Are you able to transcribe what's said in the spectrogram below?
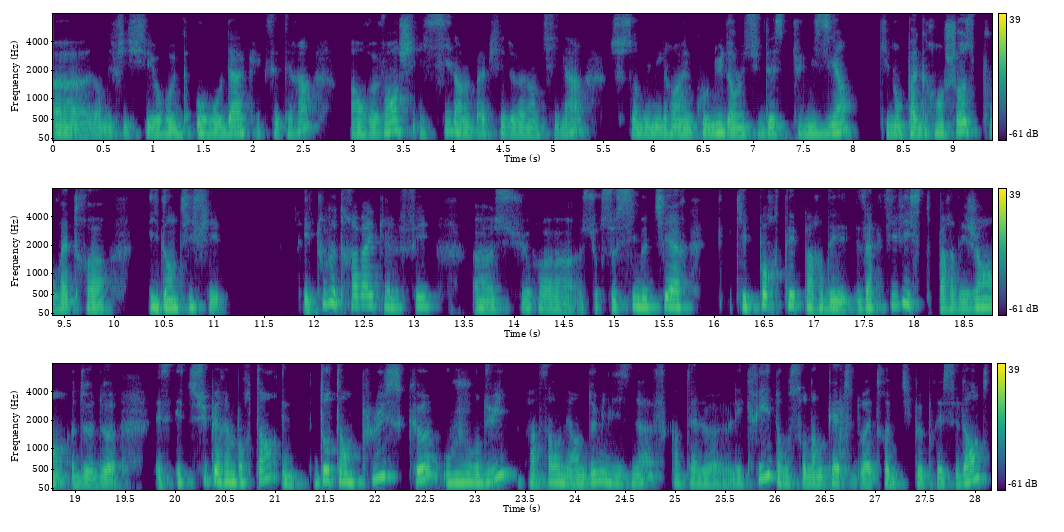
euh, dans des fichiers Eurodac, etc. En revanche, ici, dans le papier de Valentina, ce sont des migrants inconnus dans le sud-est tunisien qui n'ont pas grand-chose pour être euh, identifiés. Et tout le travail qu'elle fait euh, sur, euh, sur ce cimetière qui est porté par des activistes, par des gens de, est, super important, d'autant plus que aujourd'hui, enfin ça on est en 2019 quand elle euh, l'écrit, donc son enquête doit être un petit peu précédente,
